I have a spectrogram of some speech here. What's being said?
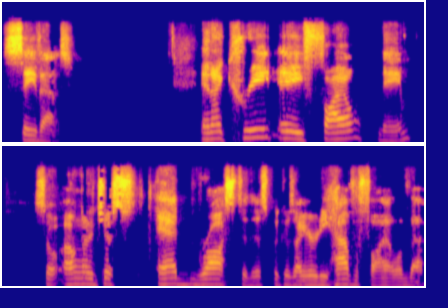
Save As. And I create a file name. So I'm going to just add Ross to this because I already have a file of that,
